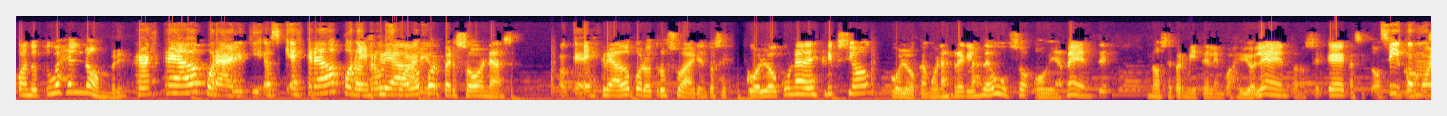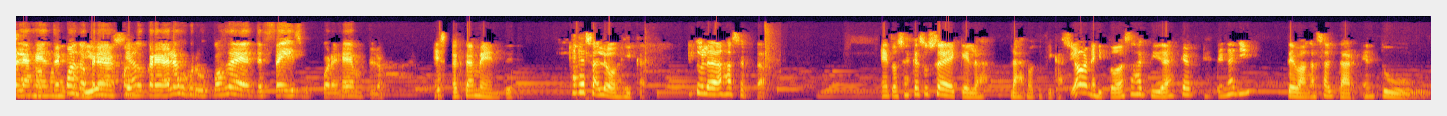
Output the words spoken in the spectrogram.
cuando tú ves el nombre... Pero es creado por alguien, es creado por otro Es creado por personas. Okay. Es creado por otro usuario. Entonces, coloco una descripción, colocan unas reglas de uso, obviamente. No se permite el lenguaje violento, no sé qué, casi todo. Sí, como la gente cuando crea, cuando crea los grupos de, de Facebook, por ejemplo. Exactamente. Es esa lógica. Y tú le das a aceptar. Entonces, ¿qué sucede? Que las, notificaciones y todas esas actividades que estén allí te van a saltar en tu,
